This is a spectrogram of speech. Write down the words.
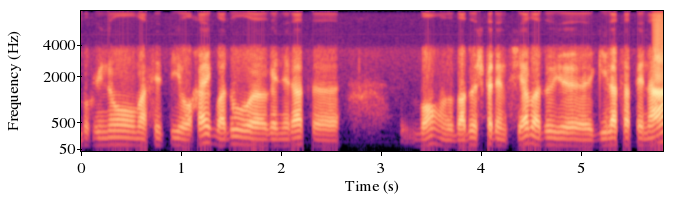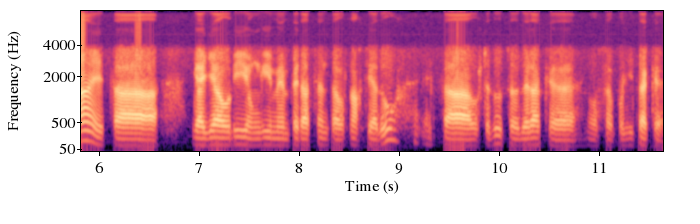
Bruno Mazeti horrek badu uh, gainerat uh, bon, badu esperientzia, badu uh, gilatzapena eta gaia hori ongi menperatzen eta osnartia du, eta uste dut berak uh, politak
